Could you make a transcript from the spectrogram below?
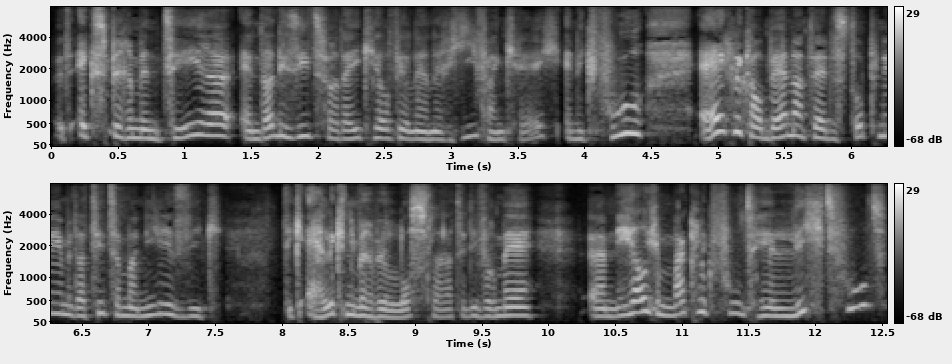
het experimenteren. En dat is iets waar ik heel veel energie van krijg. En ik voel eigenlijk al bijna tijdens het opnemen dat dit de manier is die ik die ik eigenlijk niet meer wil loslaten. Die voor mij um, heel gemakkelijk voelt, heel licht voelt,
